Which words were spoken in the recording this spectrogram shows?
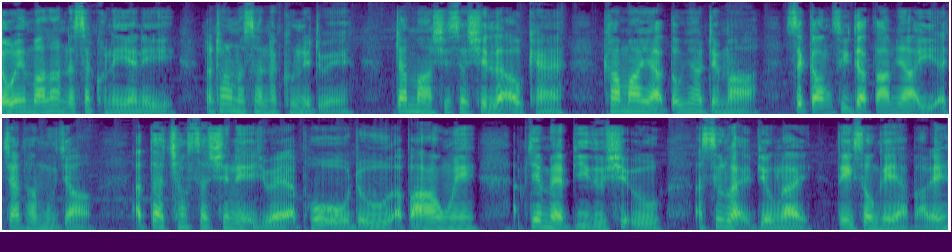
နိုဝင်ဘာလ29ရက်နေ့2022ခုနှစ်တွင်တပ်မ88လက်အောက်ခံခမာရ300တင်မှစစ်ကောင်စီတပ်သားများ၏အကြမ်းဖက်မှုကြောင့်အသက်68နှစ်အရွယ်အဖိုးအိုတူအပါအဝင်အပြစ်မဲ့ပြည်သူ၈ဦးအစုလိုက်အပြုံလိုက်တိတ်ဆုံးခဲ့ရပါတယ်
